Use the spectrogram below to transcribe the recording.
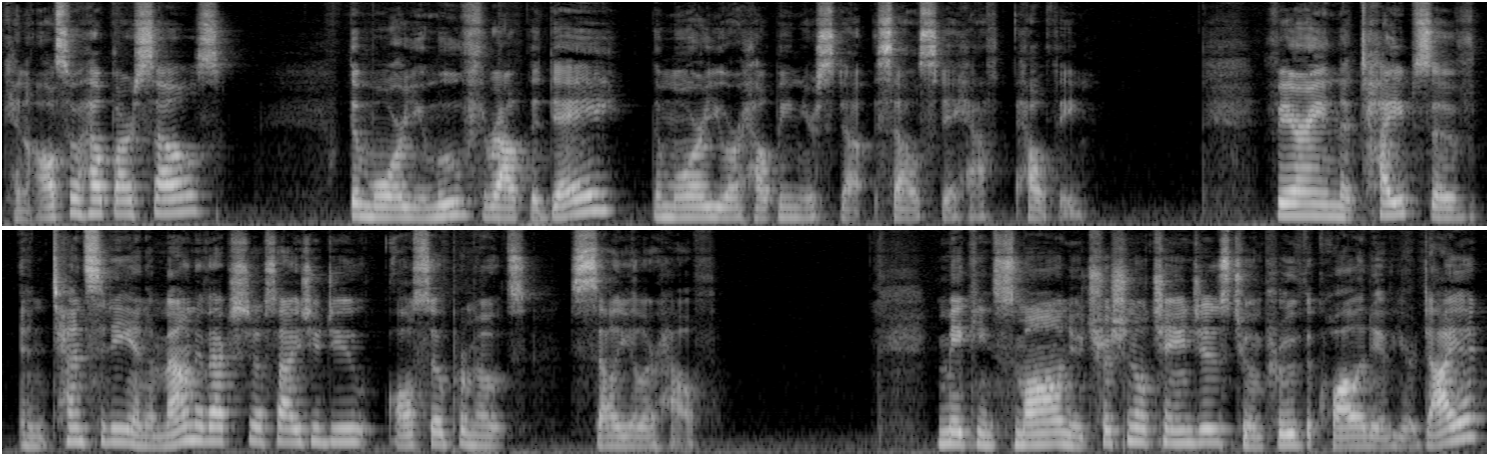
can also help our cells the more you move throughout the day, the more you are helping your st- cells stay healthy. Varying the types of intensity and amount of exercise you do also promotes cellular health. Making small nutritional changes to improve the quality of your diet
